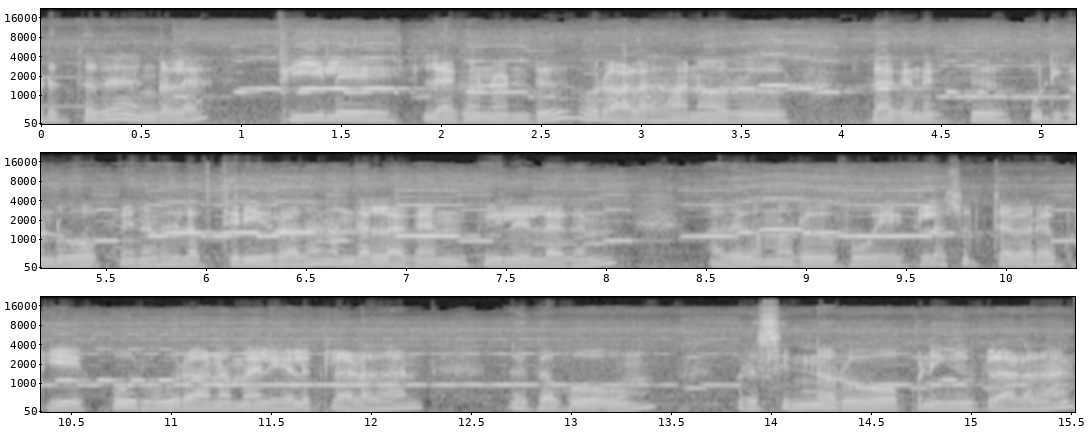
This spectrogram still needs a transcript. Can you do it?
அடுத்தது எங்களை பீலே லெகன் உண்டு ஒரு அழகான ஒரு லெகனுக்கு கூட்டி கொண்டு போப்பேன் இதில் தெரிகிறதான் அந்த லெகன் பீலே லெகன். அதுவும் ஒரு போய்க்கில் சுத்த வர அப்படியே கூர் ஊரான மேலைகளுக்களால் தான் இதுக்கு போகும். ஒரு சின்ன ஒரு ஓப்பனிங்குக்களால் தான்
